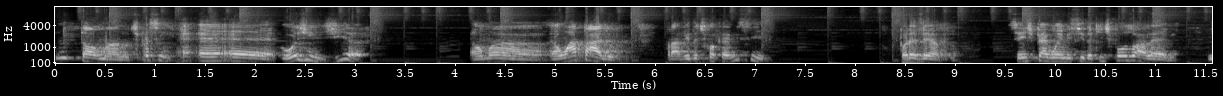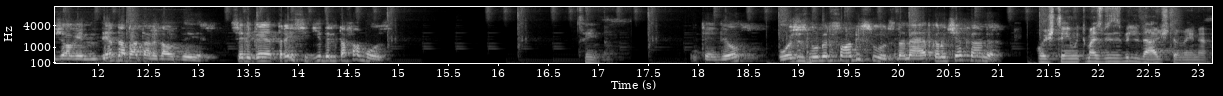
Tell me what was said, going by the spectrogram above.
Então, mano, tipo assim, é, é- é- hoje em dia é, uma, é um atalho pra vida de qualquer MC. Por exemplo, se a gente pega um MC daqui de Pouso Alegre e joga ele dentro da Batalha da Aldeia, se ele ganha três seguidas, ele tá famoso. Sim. Entendeu? Hoje os números são absurdos. Na minha época não tinha câmera. Hoje tem muito mais visibilidade também, né?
